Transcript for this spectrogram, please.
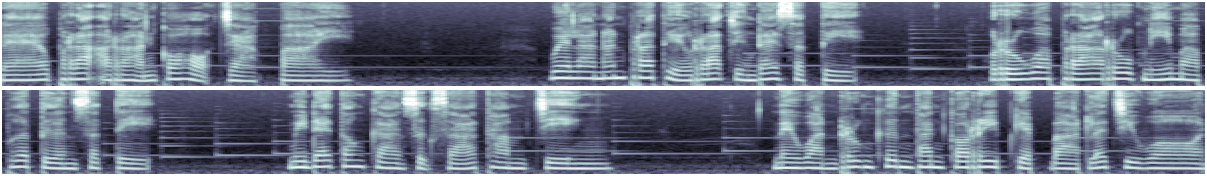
แล้วพระอรหันต์ก็เหาะจากไป เวลานั้นพระเถระจึงได้สติ รู้ว่าพระรูปนี้มาเพื่อเตือนสติมิได้ต้องการศึกษาธรรมจริง ในวันรุ่งขึ้นท่านก็รีบเก็บบาทและจีวร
